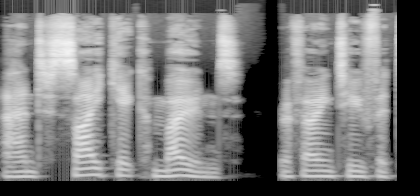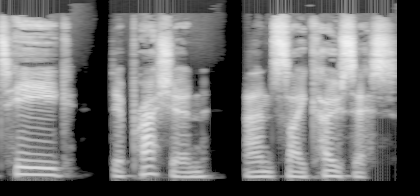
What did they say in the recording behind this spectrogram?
and psychic moans, referring to fatigue, depression, and psychosis.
